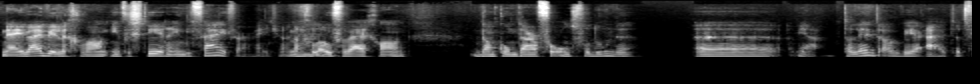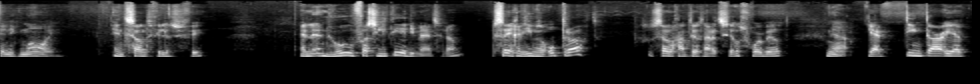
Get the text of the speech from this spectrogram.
Nee, wij willen gewoon investeren in die vijver, weet je. En dan mhm. geloven wij gewoon, dan komt daar voor ons voldoende uh, ja, talent ook weer uit. Dat vind ik mooi. Interessante filosofie. En, en hoe faciliteer je die mensen dan? Je geeft iemand een opdracht. Stel we gaan terug naar het salesvoorbeeld. Ja. Je hebt tien, tar je hebt,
